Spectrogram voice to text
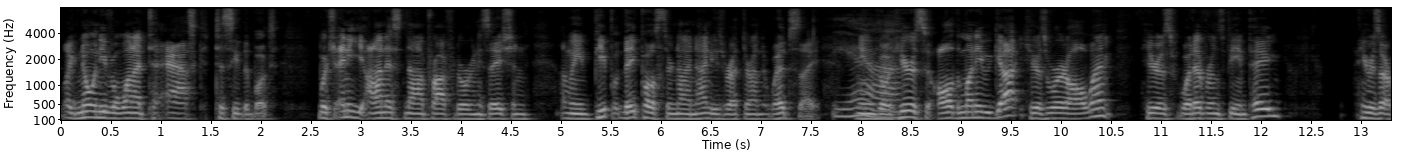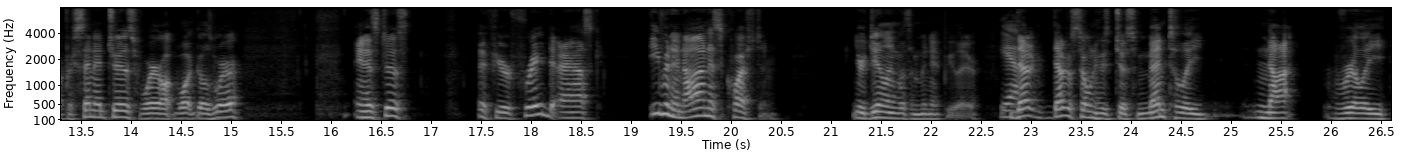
like no one even wanted to ask to see the books. Which any honest nonprofit organization, I mean, people they post their 990s right there on their website. Yeah. And go, here's all the money we got. Here's where it all went. Here's what everyone's being paid. Here's our percentages, where what goes where. And it's just if you're afraid to ask even an honest question, you're dealing with a manipulator. yeah. That that is someone who's just mentally not really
